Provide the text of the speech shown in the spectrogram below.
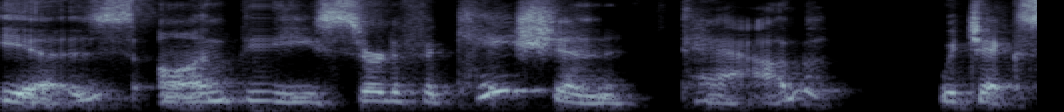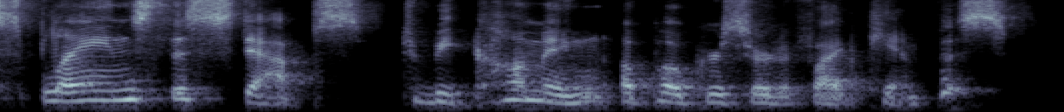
is on the certification tab, which explains the steps to becoming a POCR certified campus.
